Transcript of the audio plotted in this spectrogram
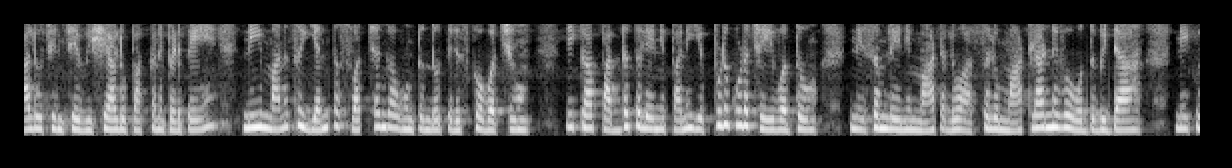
ఆలోచించే విషయాలు పక్కన పెడితే నీ మనసు ఎంత స్వచ్ఛంగా ఉంటుందో తెలుసుకోవచ్చు. ఇక పద్ధతి లేని పని ఎప్పుడు కూడా చేయవద్దు. నిజం లేని మాటలు అస్సలు మాట్లాడినవే వద్దు బిడ్డా. నీకు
